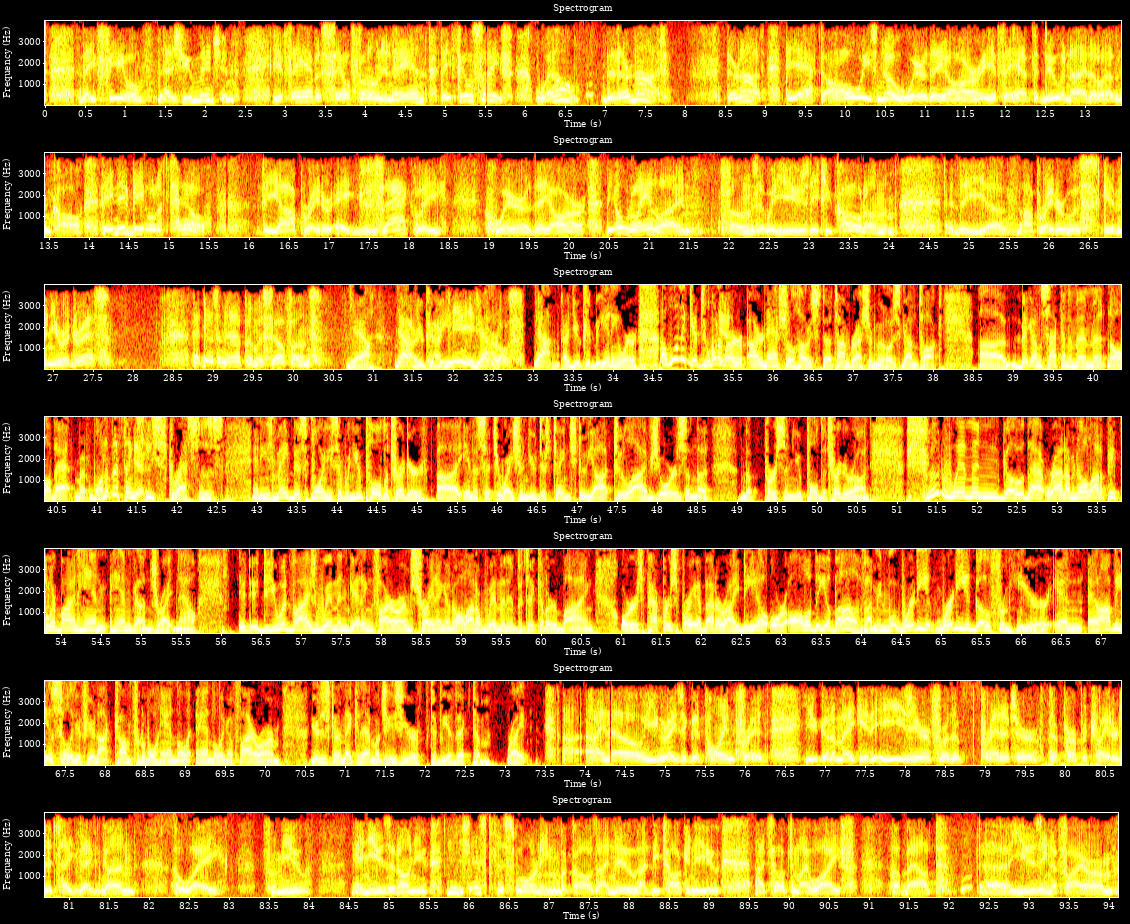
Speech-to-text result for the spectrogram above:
They feel, as you mentioned, if they have a cell phone in hand, they feel safe. Well, they're not. They're not. They have to always know where they are if they have to do a 911 call. They need to be able to tell the operator exactly where they are. The old landline phones that we used, if you called on them, the uh, operator was giving your address. That doesn't happen with cell phones. Yeah, yeah, our, you could be yeah, girls. Yeah, you could be anywhere. I want to get to one yeah. of our our national hosts, uh, Tom Gresham, who hosts Gun Talk, uh, big on Second Amendment and all of that. But one of the things he stresses, and he's made this point, he said, when you pull the trigger uh, in a situation, you just change two yacht, two lives, yours and the the person you pulled the trigger on. Should women go that route? I mean, a lot of people are buying hand handguns right now. Do you advise women getting firearms training? Know a lot of women in particular buying, or is pepper spray a better idea, or all of the above? I mean, where do you where do you go from here? And and obviously, if you're not comfortable handle, handling a firearm, you're just going to make it that much easier to be a victim, right? I know you raise a good point, Fred. You're going to make it easier for the predator, the perpetrator, to take that gun away from you and use it on you. Just this morning, because I knew I'd be talking to you, I talked to my wife about uh, using a firearm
